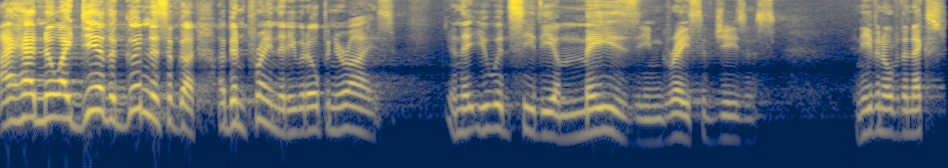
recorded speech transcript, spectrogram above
I had no idea the goodness of God. I've been praying that He would open your eyes and that you would see the amazing grace of Jesus. And even over the next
